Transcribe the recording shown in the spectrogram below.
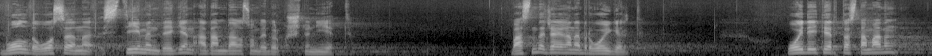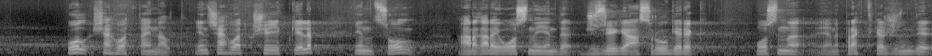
болды осыны істеймін деген адамдағы сондай бір күшті ниет. Басында жай ғана бір ой келді. Ойды итеріп тастамадың ол шахуатқа айналды. Енді шахуат күшейіп келіп енді сол ары қарай осыны енді жүзеге асыру керек. Осыны яғни практика жүзінде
